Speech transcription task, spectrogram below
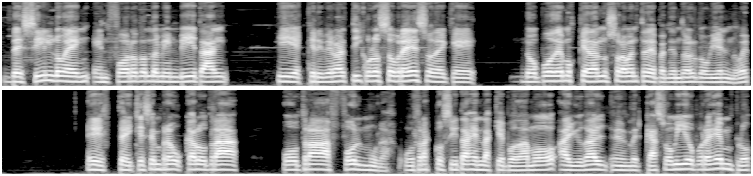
decirlo en, en foros donde me invitan y escribir artículos sobre eso, de que no podemos quedarnos solamente dependiendo del gobierno. Este, hay que siempre buscar otra, otra fórmula, otras cositas en las que podamos ayudar. En el caso mío, por ejemplo,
